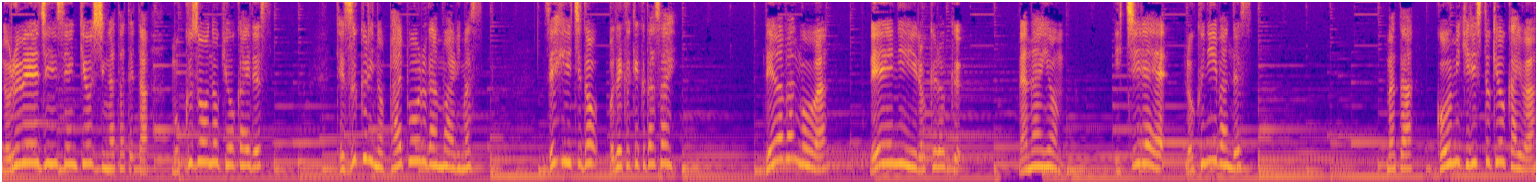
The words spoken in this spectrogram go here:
ノルウェー人宣教師が建てた木造の教会です。手作りのパイプオルガンもあります。ぜひ一度お出かけください。電話番号は0266-74-1062番です。また小海キリスト教会は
